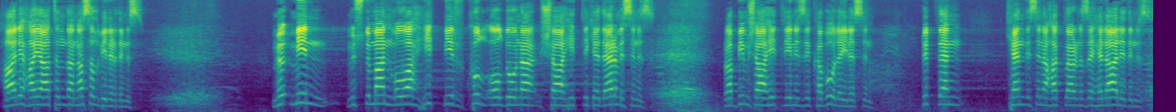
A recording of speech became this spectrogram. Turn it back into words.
hali hayatında nasıl bilirdiniz? Mümin, Müslüman, muvahhid bir kul olduğuna şahitlik eder misiniz? Rabbim şahitliğinizi kabul eylesin. Lütfen kendisine haklarınızı helal ediniz.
